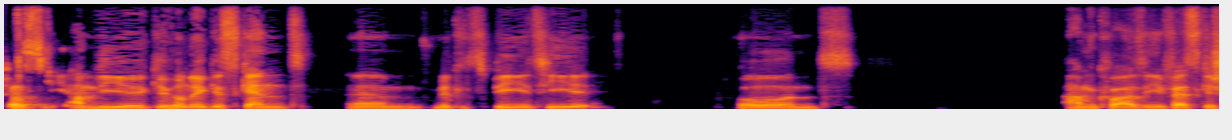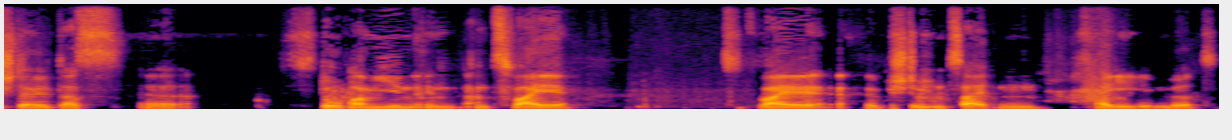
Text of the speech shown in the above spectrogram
Krass. Die haben die Gehirne gescannt ähm, mittels PET und haben quasi festgestellt, dass äh, das Dopamin in, an zwei, zwei äh, bestimmten Zeiten freigegeben wird.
